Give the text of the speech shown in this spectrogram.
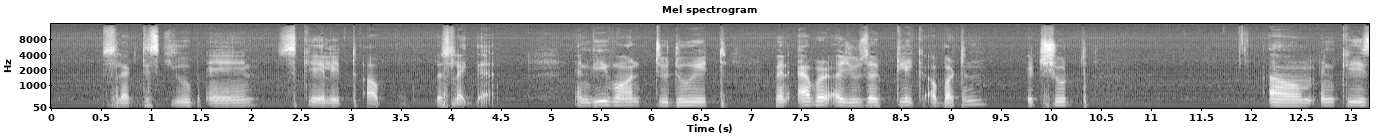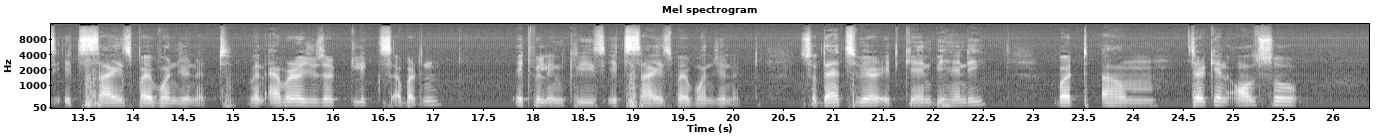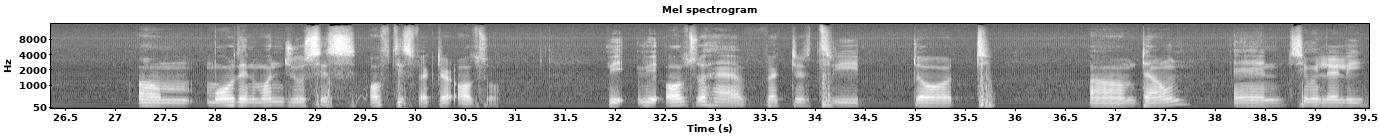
select this cube and scale it up just like that and we want to do it whenever a user click a button it should um, increase its size by one unit. Whenever a user clicks a button it will increase its size by one unit. So that's where it can be handy. But um, there can also um, more than one uses of this vector also. We we also have vector 3 dot um, down. And similarly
